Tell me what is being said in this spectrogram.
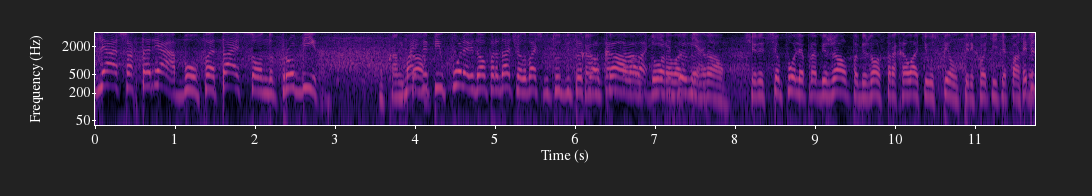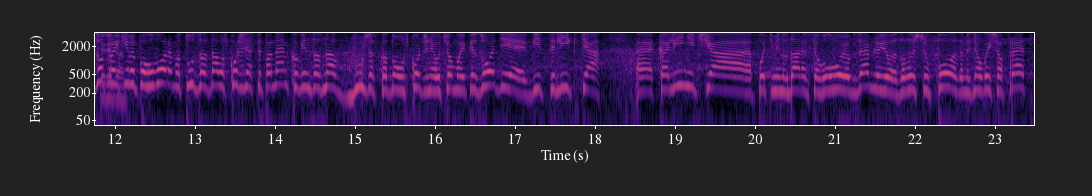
для Шахтаря був е, Тайсон, пробіг Канка- майже півполя, віддав передачу, але бачите, тут відпрацював Канкава Канкава і здорово відбив м'яч. сыграл. Через все поле пробежал, побежал страховать и успел перехватить опасную Епізод, про передачу. який ми поговоримо, тут зазнав ушкодження Степаненко. Він зазнав дуже складного ушкодження у цьому епізоді від ліктя е, Калініча. Потім він вдарився головою об землю, залишив поле. Замість нього вийшов Фред.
